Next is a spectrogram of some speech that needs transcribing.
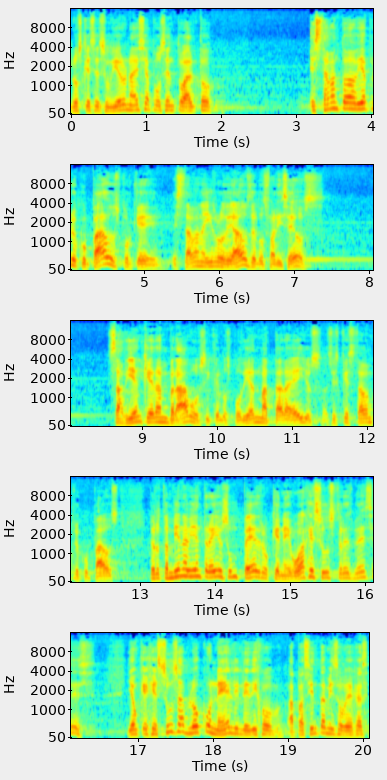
los que se subieron a ese aposento alto estaban todavía preocupados porque estaban ahí rodeados de los fariseos. Sabían que eran bravos y que los podían matar a ellos, así es que estaban preocupados. Pero también había entre ellos un Pedro que negó a Jesús tres veces. Y aunque Jesús habló con él y le dijo, apacienta mis ovejas,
